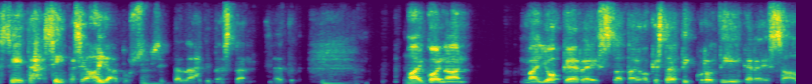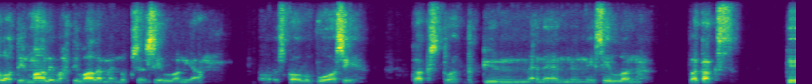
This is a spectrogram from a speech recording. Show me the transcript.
siitä, siitä se ajatus mm. sitten lähti tästä. että mm. aikoinaan mä jokereissa, tai oikeastaan jo Tikkuron tiikereissä aloitin maalivahtivalmennuksen silloin, ja olisiko ollut vuosi 2010, niin silloin vai 10-12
